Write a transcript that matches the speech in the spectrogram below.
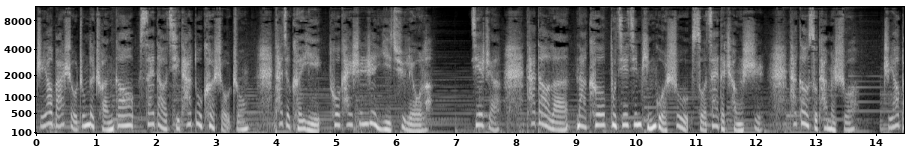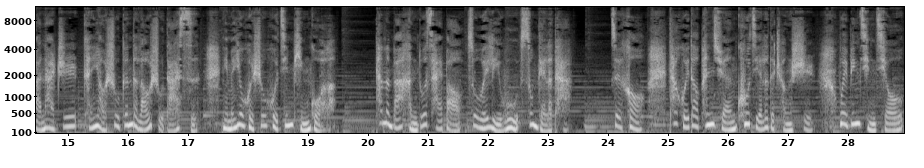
只要把手中的船篙塞到其他渡客手中，他就可以脱开身任意去留了。接着，他到了那棵不结金苹果树所在的城市，他告诉他们说，只要把那只啃咬树根的老鼠打死，你们又会收获金苹果了。他们把很多财宝作为礼物送给了他。最后，他回到喷泉枯竭了的城市，卫兵请求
